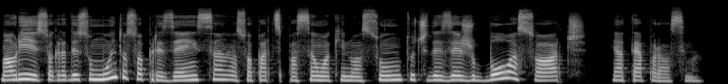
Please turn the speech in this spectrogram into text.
Maurício, agradeço muito a sua presença, a sua participação aqui no assunto. Te desejo boa sorte e até a próxima.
